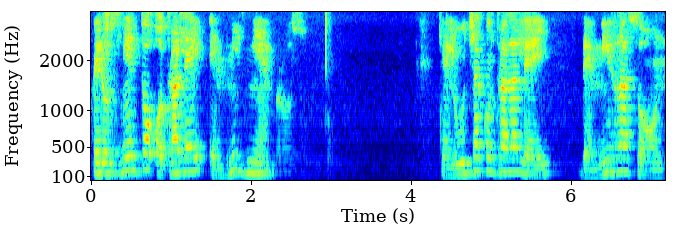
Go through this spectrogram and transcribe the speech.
Pero siento otra ley en mis miembros, que lucha contra la ley de mi razón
